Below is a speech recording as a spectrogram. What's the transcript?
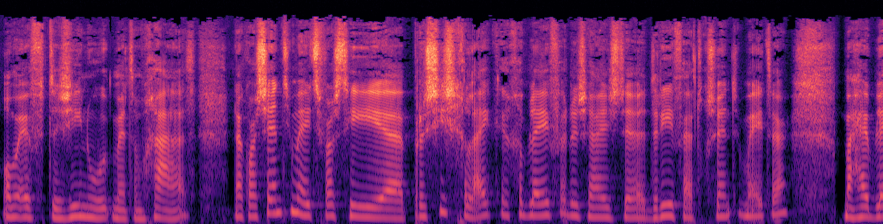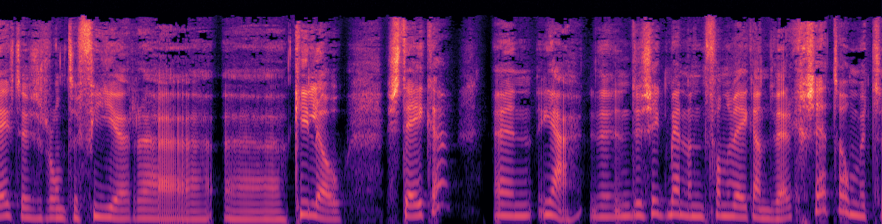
Om even te zien hoe het met hem gaat. Nou, qua centimeters was hij eh, precies gelijk gebleven. Dus hij is de 53 centimeter. Maar hij bleef dus rond de 4 eh, eh, kilo steken. En ja, dus ik ben van de week aan het werk gezet om het,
